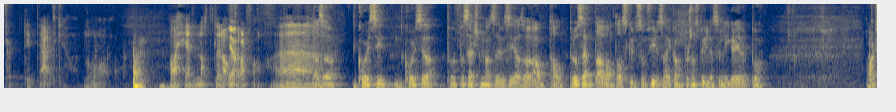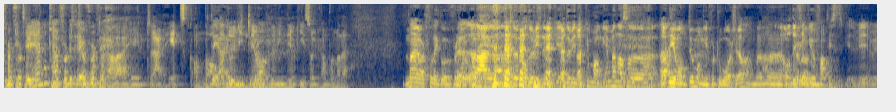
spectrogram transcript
40 Jeg vet ikke. Noe det var helt latterlig lavt, Ja. i hvert fall. Eh, Altså, Corsi, Corsi da, på possession, altså det vil si altså antall, prosent av antall skudd som fyres av i kamper som spilles, så ligger de på var det 43, eller? 42, Ja, 43. Ja, det er helt, det er helt skandale. Det er du, vinner jo, du vinner jo ikke ishockeykamper med det. Nei, i hvert fall ikke over flere år. Nei, nei, du, og du vinner, ikke, du vinner ikke mange, men altså Ja, De vant jo mange for to år siden, da. Men, ja, Og de fikk jo faktisk Vi, vi,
